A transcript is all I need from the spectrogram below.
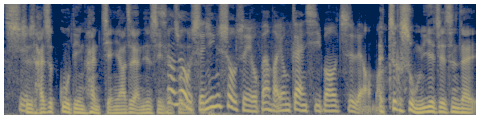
是，就是还是固定和减压这两件事情。像这种神经受损，有办法用干细胞治疗吗？哎，这个是我们业界正在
